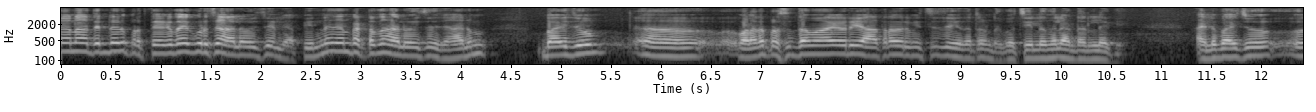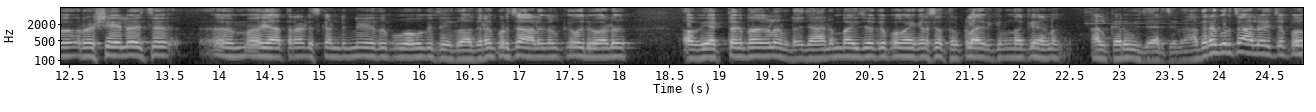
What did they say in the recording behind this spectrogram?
ഞാൻ അതിന്റെ ഒരു പ്രത്യേകതയെക്കുറിച്ച് ആലോചിച്ചില്ല. പിന്നെ ഞാൻ പെട്ടെന്ന് ആലോചിച്ചത് ഞാനും ബൈജുവും വളരെ പ്രസിദ്ധമായ ഒരു യാത്ര ഒരുമിച്ച് ചെയ്തിട്ടുണ്ട് കൊച്ചിയിൽ നിന്ന് ലണ്ടനിലേക്ക്. അതിൽ ബൈജു റഷ്യയിൽ വെച്ച് യാത്ര ഡിസ്കണ്ടിന്യൂ ചെയ്ത് പോവുകയൊക്കെ ചെയ്തു. അതിനെക്കുറിച്ച് ആളുകൾക്ക് ഒരുപാട് അവ്യക്തതകളുണ്ട്. ഞാനും ബൈജുമൊക്കെ ഇപ്പോൾ ഭയങ്കര ശത്രുക്കളായിരിക്കും എന്നൊക്കെയാണ് ആൾക്കാർ വിചാരിച്ചിരുന്നത് അതിനെക്കുറിച്ച് ആലോചിച്ചപ്പോൾ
